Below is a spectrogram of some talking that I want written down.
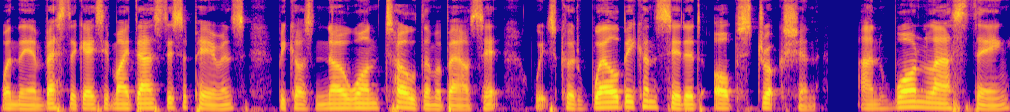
when they investigated my dad's disappearance because no one told them about it, which could well be considered obstruction. And one last thing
